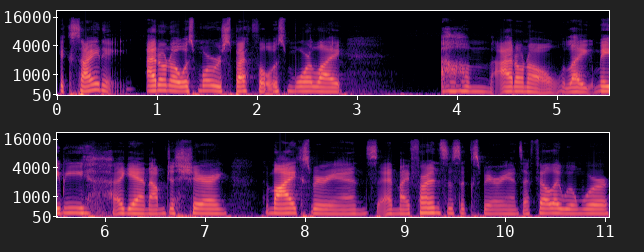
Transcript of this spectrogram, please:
exciting. I don't know it was more respectful. It was more like um i don't know like maybe again i'm just sharing my experience and my friends' experience. I felt like when we're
